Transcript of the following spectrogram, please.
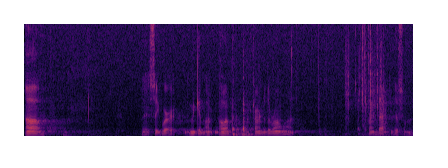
uh, let's see where, let me get my, oh, I turned to the wrong one. Turn back to this one.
